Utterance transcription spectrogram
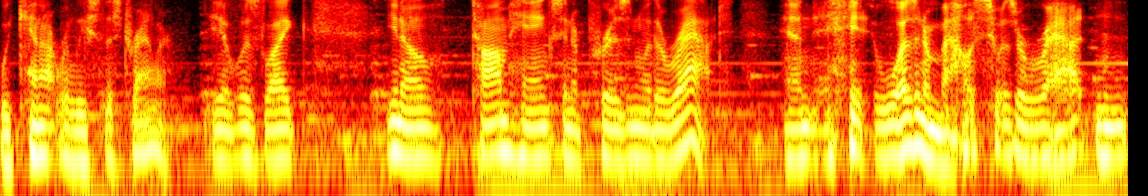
we cannot release this trailer. It was like, you know, Tom Hanks in a prison with a rat and it wasn't a mouse, it was a rat, and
